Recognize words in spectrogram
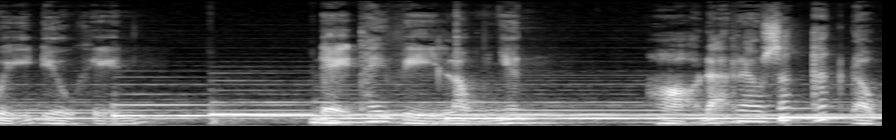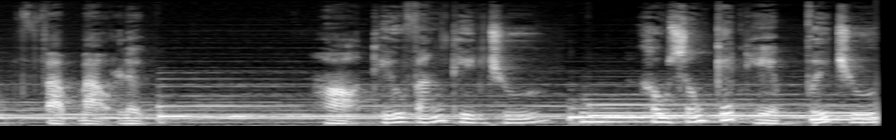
quỷ điều khiển. Để thay vì lòng nhân, họ đã reo rắc ác độc và bạo lực. Họ thiếu vắng thiên chúa, không sống kết hiệp với chúa.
